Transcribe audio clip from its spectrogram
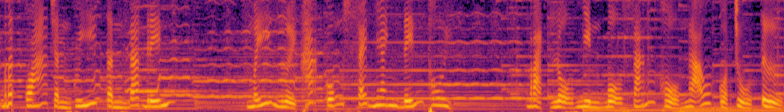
Bất quá Trần Quý Tần đã đến. Mấy người khác cũng sẽ nhanh đến thôi. Bạch lộ nhìn bộ dáng khổ não của chủ tử.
